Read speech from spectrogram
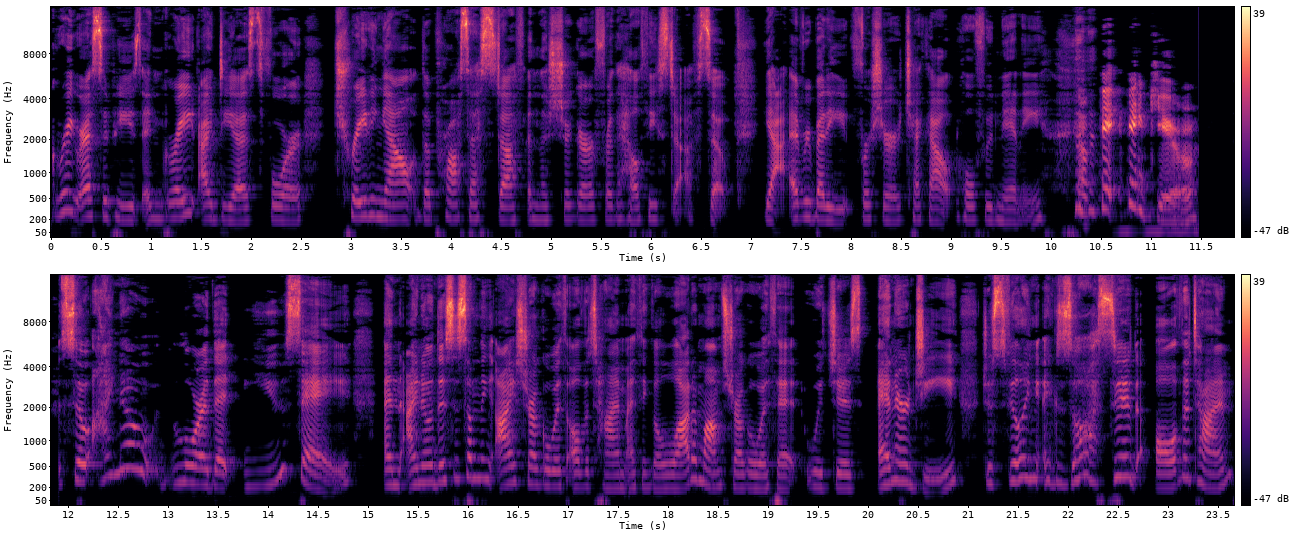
great recipes and great ideas for trading out the processed stuff and the sugar for the healthy stuff. So, yeah, everybody for sure check out Whole Food Nanny. oh, th- thank you. So I know, Laura, that you say, and I know this is something I struggle with all the time. I think a lot of moms struggle with it, which is energy, just feeling exhausted all the time.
